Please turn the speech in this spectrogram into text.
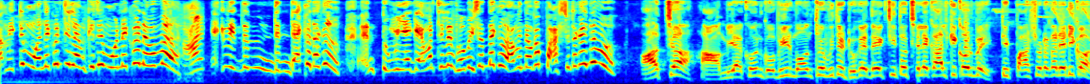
আমি একটু মজা করছিলাম কিছু মনে দেখো দেখো তুমি আগে আমার ছেলে ভবিষ্যৎ দেখো আমি তোকে পাঁচশো টাকাই দেবো। আচ্ছা আমি এখন গভীর মন্ত্রের ভিতরে ঢুকে দেখছি তো ছেলে কাল কি করবে। তুই পাঁচশো টাকা রেডি কর।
